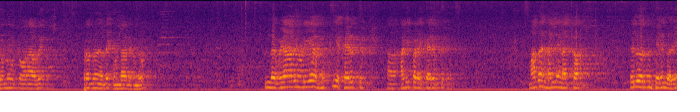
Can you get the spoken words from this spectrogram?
தொண்ணூற்றோராவது பிறந்த தினத்தை கொண்டாடுகின்றோம். இந்த விழாவினுடைய முக்கிய கருத்து அடிப்படை கருத்து மத நல்லிணக்கம் எல்லோருக்கும் தெரிந்ததே.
